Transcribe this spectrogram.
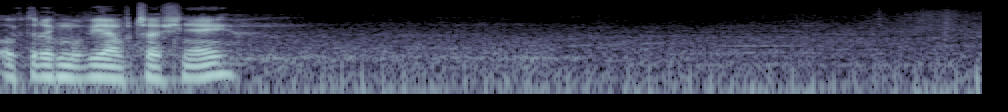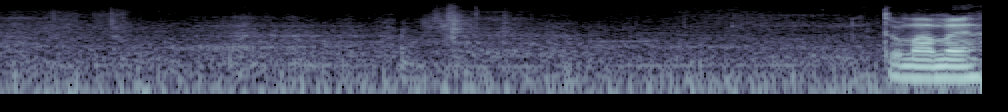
o których mówiłem wcześniej. Tu mamy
